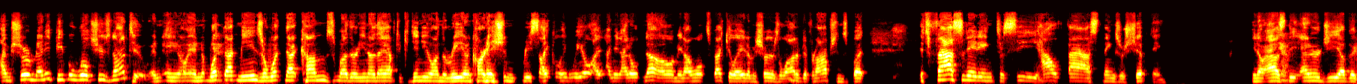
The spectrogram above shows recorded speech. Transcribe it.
i'm sure many people will choose not to. And, and, you know and what Yeah. that means or what that comes whether you know they have to continue on the reincarnation recycling wheel I, I mean i don't know. I mean i won't speculate. I'm sure there's a lot of different options but it's fascinating to see how fast things are shifting you know as Yeah. the energy of the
